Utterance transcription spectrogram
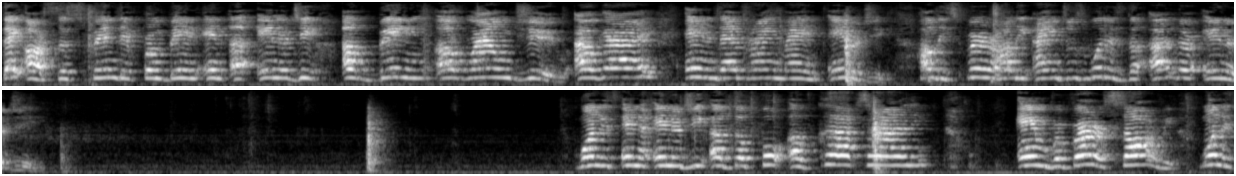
They are suspended from being in an energy of being around you. Okay? In that hangman energy. Holy Spirit, Holy Angels, what is the other energy? One is in the energy of the Four of Cups, honey. In reverse, sorry. One is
